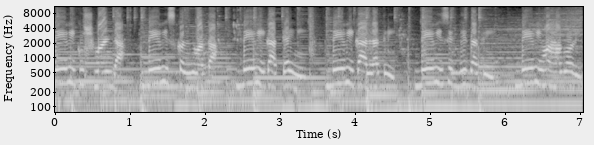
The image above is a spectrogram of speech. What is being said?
देवी कुष्मांडा देवी स्कंदमाता देवी कात्यायनी देवी कालरात्री देवी सिद्धिदात्री देवी महागौरी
